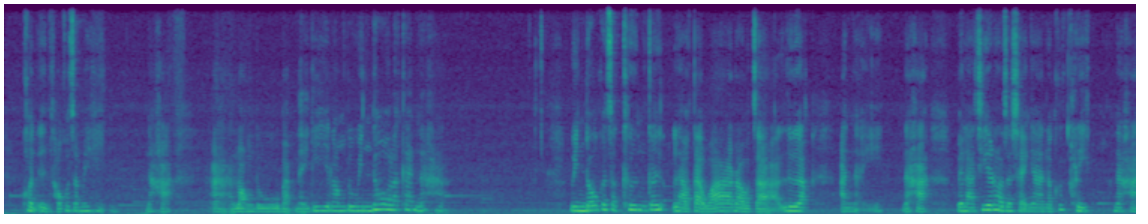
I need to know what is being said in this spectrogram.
ๆ คนอื่นเขาก็จะไม่เห็นนะคะอลองดูแบบไหนดี ลองดู Windows ละกันนะคะ Windows ก็จะขึ้นก็แล้วแต่ว่าเราจะเลือกอันไหนนะคะ เวลาที่เราจะใช้งานเราก็คลิกนะคะ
